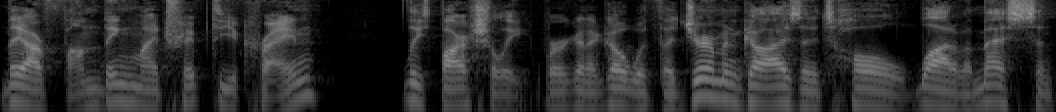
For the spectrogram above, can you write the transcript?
they are funding my trip to Ukraine, at least partially. We're gonna go with the German guys, and it's a whole lot of a mess, and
